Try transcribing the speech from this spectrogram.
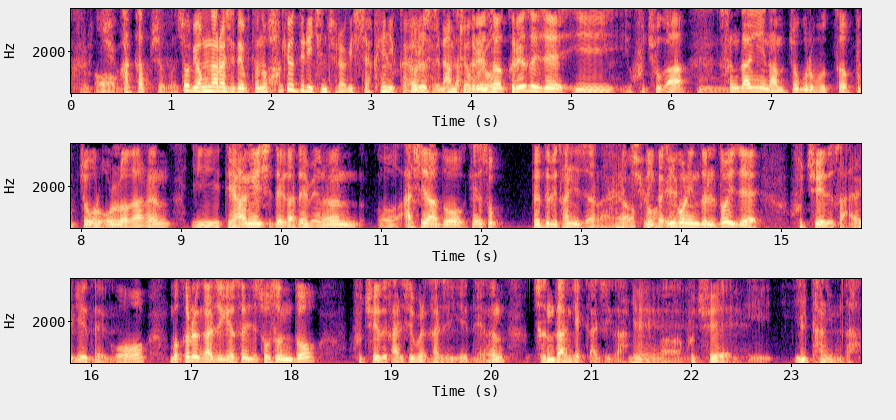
그렇죠. 어, 가깝죠. 그죠? 또 명나라 시대부터는 화교들이 진출하기 시작하니까요. 그렇습니다. 남쪽으로. 그래서 그래서 이제 이 후추가 음. 상당히 남쪽으로부터 북쪽으로 올라가는 이 대항해 시대가 되면은 어, 아시아도 계속 배들이 다니잖아요. 그렇죠. 그러니까 일본인들도 이제 후추에 대해서 알게 되고 뭐 그런 과정에서 이제 조선도 후추에 관심을 가지게 되는 전 단계까지가 예. 어, 후추의 이 일탄입니다.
